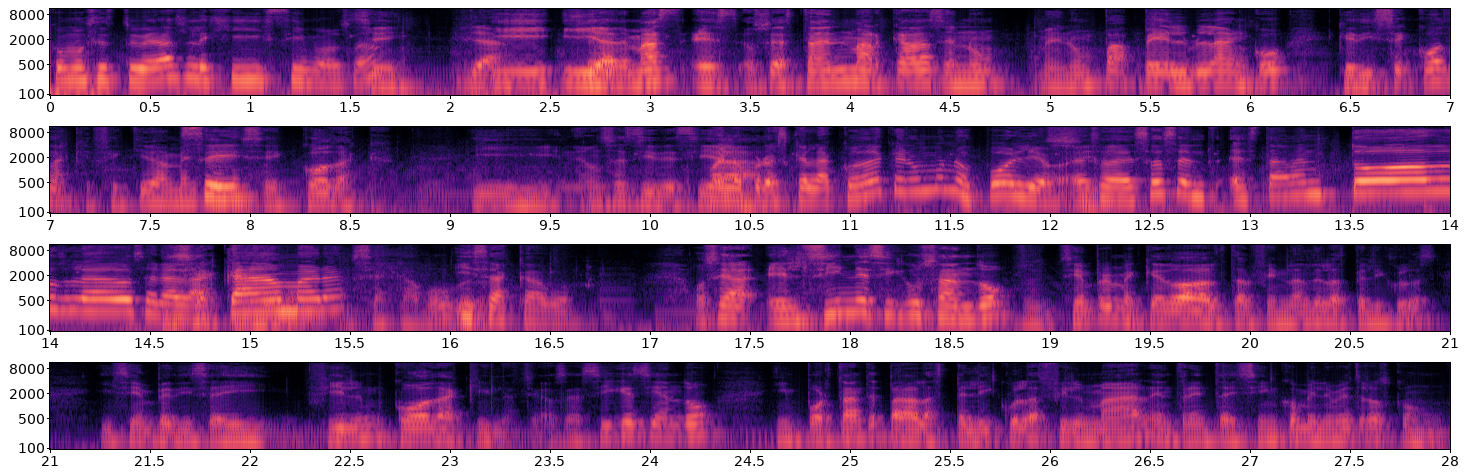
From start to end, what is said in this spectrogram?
como si estuvieras lejísimos, ¿no? Sí. Ya. Y, y Sí. además, es, o sea, están marcadas en un, en un papel blanco que dice Kodak. Efectivamente Sí. dice Kodak. Y no sé si decía... Bueno, pero es que la Kodak era un monopolio. Sí. Eso, eso se- estaba en todos lados, era la acabó, cámara. y se acabó, Y se acabó. O sea, el cine sigue usando, pues, siempre me quedo hasta el final de las películas y siempre dice ahí, film Kodak y la O sea, sigue siendo importante para las películas filmar en 35 milímetros con,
